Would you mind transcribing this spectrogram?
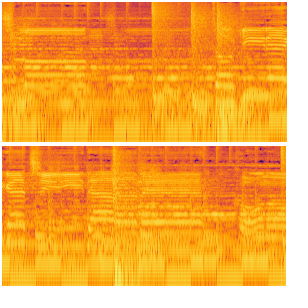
私も途切れがちだね。この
